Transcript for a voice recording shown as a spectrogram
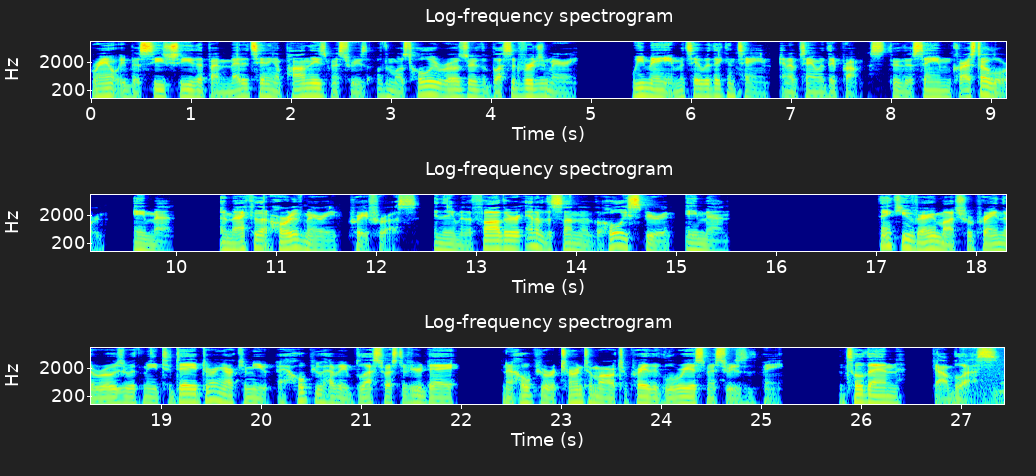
Grant, we beseech thee, that by meditating upon these mysteries of the most holy rosary of the Blessed Virgin Mary, we may imitate what they contain and obtain what they promise. Through the same Christ our Lord. Amen. Immaculate Heart of Mary, pray for us. In the name of the Father, and of the Son, and of the Holy Spirit. Amen. Thank you very much for praying the rosary with me today during our commute. I hope you have a blessed rest of your day, and I hope you return tomorrow to pray the glorious mysteries with me. Until then, God bless.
